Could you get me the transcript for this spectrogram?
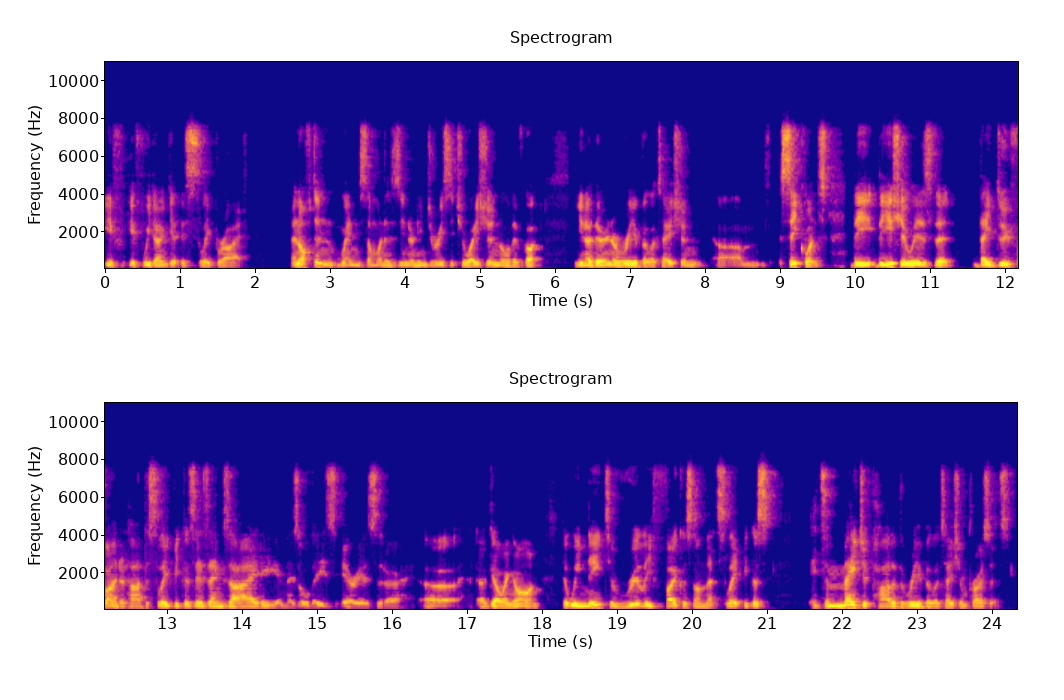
if if we don't get this sleep right. And often, when someone is in an injury situation or they've got you know they're in a rehabilitation um, sequence. The the issue is that they do find it hard to sleep because there's anxiety and there's all these areas that are, uh, are going on that we need to really focus on that sleep because it's a major part of the rehabilitation process.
